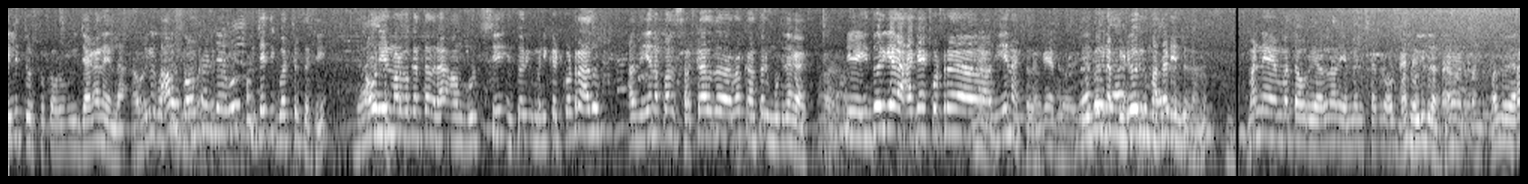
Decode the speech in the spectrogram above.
ಎಲ್ಲಿ ತೋರಿಸ್ಬೇಕು ಅವ್ರು? ಈ ಜಾಗನೇ ಇಲ್ಲ. ಅವ್ರಿಗೆ ನಾವು ಗೌರ್ಮೆಂಟ್ ಜಾಗ ಪಂಚಾಯತಿಗೆ ಗೊತ್ತಿರ್ತೈತಿ. ಅವ್ರು ಏನು ಮಾಡ್ಬೇಕಂತಂದ್ರೆ ಅವ್ನು ಗುರುತಿಸಿ ಇಂಥವ್ರಿಗೆ ಮನೆ ಕಟ್ಕೊಟ್ರೆ ಅದು ಅದು ಏನಪ್ಪ ಅಂದ್ರೆ ಸರ್ಕಾರದ ರೊಕ್ಕ ಅಂಥವ್ರಿಗೆ ಮುಟ್ಟಿದಂಗೆ ಆಗುತ್ತೆ ನೀವು ಇದ್ದವ್ರಿಗೆ ಹಾಕಿ ಹಾಕಿ ಕೊಟ್ರೆ ಅದು ಏನಾಗ್ತದೆ ಪಿಡಿಯೋರಿಗೆ ಮಾತಾಡೀನಿ ನಾನು. ಮೊನ್ನೆ ಮತ್ತು ಅವರು ಎಲ್ಲ ಎಂ ಎಲ್ ಸಾಹೇಬ್ರು ಅವ್ರು ಬಂದು ಹೋಗಿದ್ರಂತ. ಬಂದು ಯಾರ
